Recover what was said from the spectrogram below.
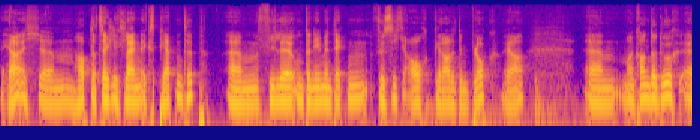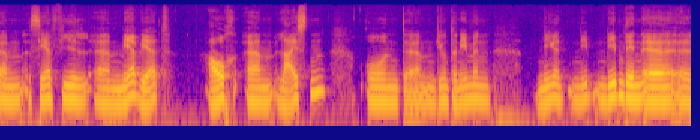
Ja, ich ähm, habe tatsächlich einen kleinen Expertentipp. Ähm, viele Unternehmen decken für sich auch gerade den Blog, ja. Ähm, man kann dadurch ähm, sehr viel ähm, Mehrwert auch ähm, leisten und ähm, die Unternehmen neg neb neben den äh,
